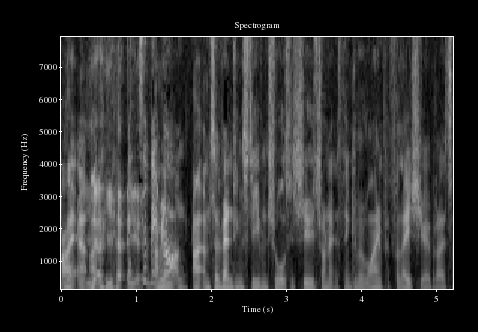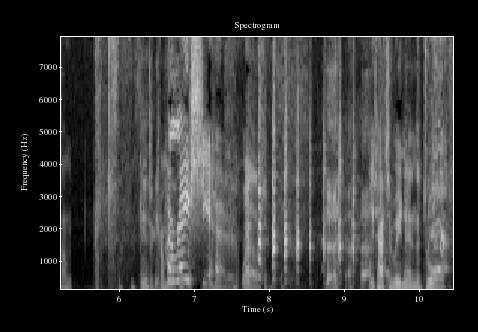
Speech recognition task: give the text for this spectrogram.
I, I, yeah, yeah, yeah. it's a bit I mean, wrong. I, I'm inventing Stephen Schwartz's shoes, trying to think of a rhyme for fellatio, but I some seem to come up with Horatio. Well, you'd have to rename the dwarf.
